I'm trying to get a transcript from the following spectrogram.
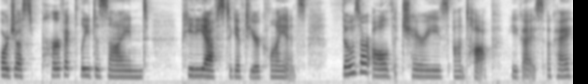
or just perfectly designed PDFs to give to your clients. Those are all the cherries on top, you guys, okay?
